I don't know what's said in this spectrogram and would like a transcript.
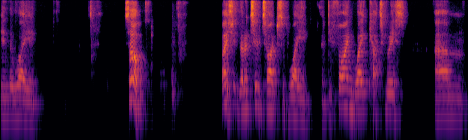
in the weigh-in. So, basically, there are two types of weigh-in, defined weight categories. Um,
